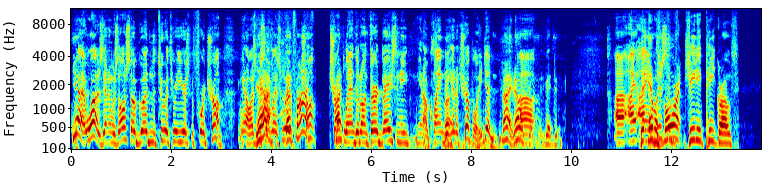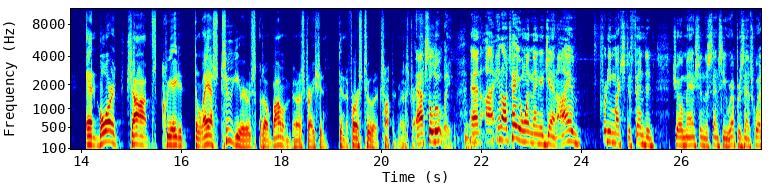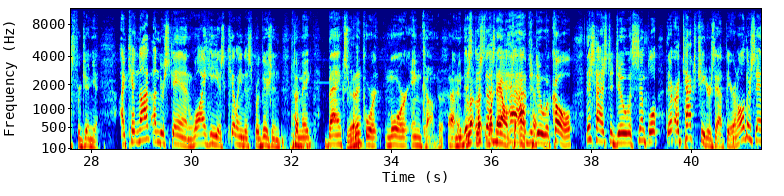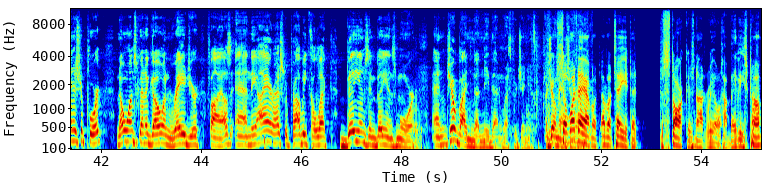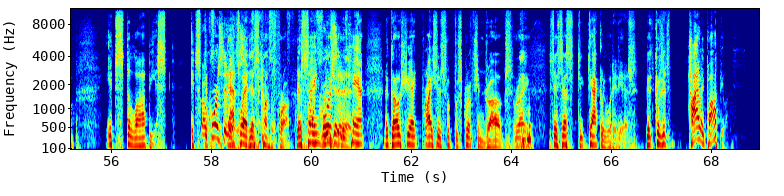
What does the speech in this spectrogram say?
Yeah, it was, and it was also good in the two or three years before Trump. You know, as we yeah, said last week, Trump Trump right. landed on third base and he, you know, claimed right. he hit a triple. He didn't. Right. No. Uh, uh, I, I there was more GDP growth and more jobs created the last two years of the Obama administration than the first two of the Trump administration. Absolutely. And I, you know, I'll tell you one thing again. I have pretty much defended Joe Manchin in the sense he represents West Virginia. I cannot understand why he is killing this provision to make banks really? report more income. Uh, I mean, uh, this, this doesn't have to do with coal. This has to do with simple, there are tax cheaters out there, and all they're saying is report. No one's going to go and raid your files, and the IRS would probably collect billions and billions more. And Joe Biden doesn't need that in West Virginia. Or Joe Manchin, so one day I'm going to tell you that the Stark is not real. How babies come, it's the lobbyists. It's of course it that's is. where this comes from. The same reason we can't negotiate prices for prescription drugs. Right. It's that's exactly what it is because it's highly popular.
